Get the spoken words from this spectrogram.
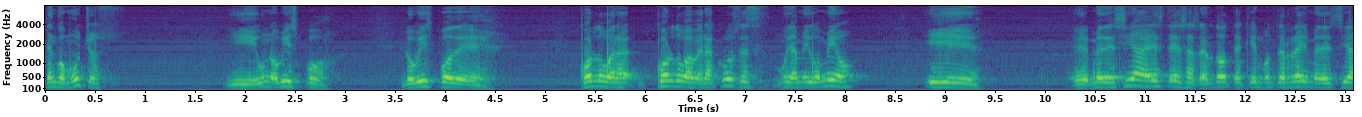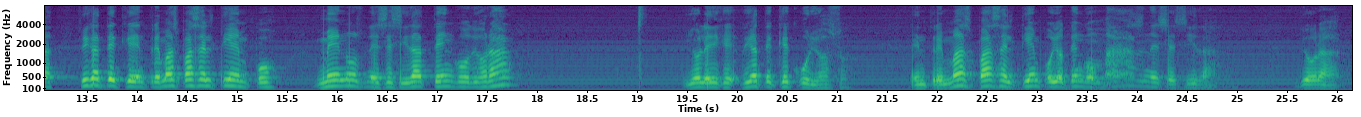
tengo muchos, y un obispo, el obispo de Córdoba, Veracruz es muy amigo mío, y eh, me decía este sacerdote aquí en Monterrey, me decía, fíjate que entre más pasa el tiempo, menos necesidad tengo de orar. Y yo le dije, fíjate qué curioso, entre más pasa el tiempo, yo tengo más necesidad de orar.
